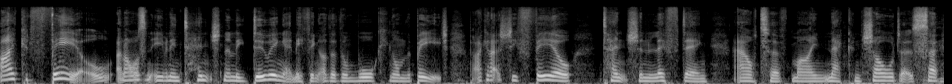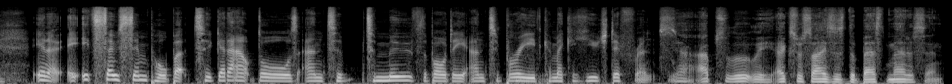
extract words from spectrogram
I could feel, and I wasn't even intentionally doing anything other than walking on the beach, but I could actually feel tension lifting out of my neck and shoulders. So, mm. you know, it, it's so simple, but to get outdoors and to, to move the body and to breathe can make a huge difference. Yeah, absolutely. Exercise is the best medicine.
